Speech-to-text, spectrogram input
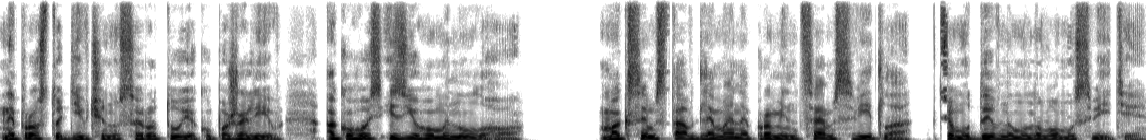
не просто дівчину-сироту, яку пожалів, а когось із його минулого. Максим став для мене промінцем світла в цьому дивному новому світі.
